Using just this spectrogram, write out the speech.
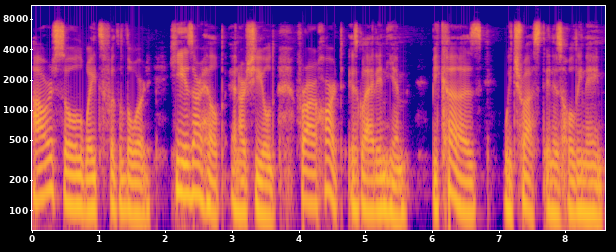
Our soul waits for the Lord. He is our help and our shield, for our heart is glad in him, because we trust in his holy name.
